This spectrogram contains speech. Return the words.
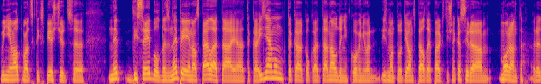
viņiem automātiski tiks piešķirts uh, ne, disabled, nezinu, nepieejamā spēlētāja tā kā izņēmuma, tā kā kaut kāda tā naudiņa, ko viņi var izmantot jaunu spēlētāju parakstīšanai, kas ir uh, Moranta re,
